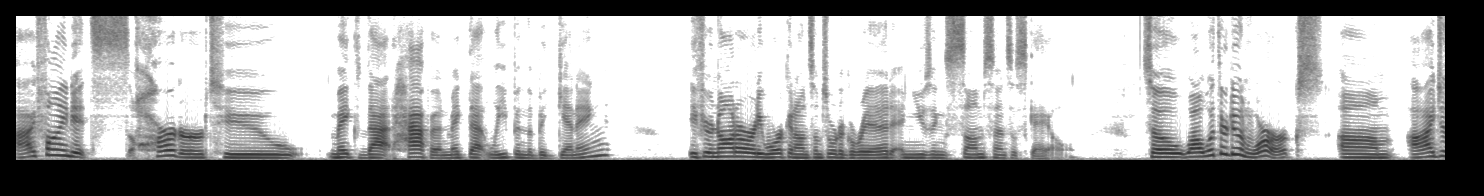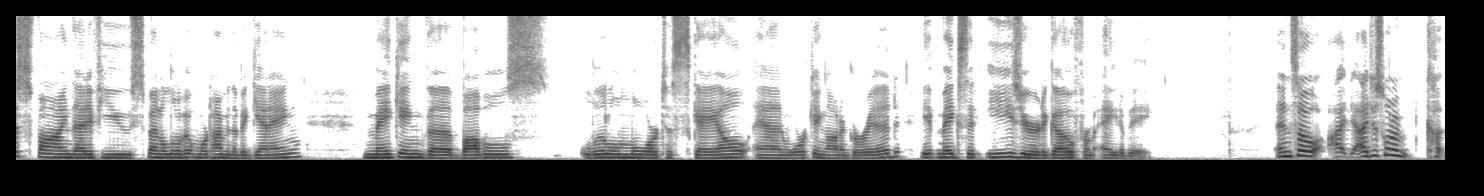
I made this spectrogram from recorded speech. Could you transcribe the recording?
I find it's harder to make that happen, make that leap in the beginning, if you're not already working on some sort of grid and using some sense of scale. So while what they're doing works, um, I just find that if you spend a little bit more time in the beginning, making the bubbles little more to scale and working on a grid, it makes it easier to go from A to B. And so I, I just want to co-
